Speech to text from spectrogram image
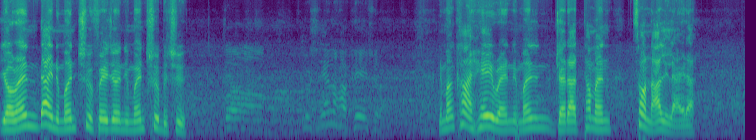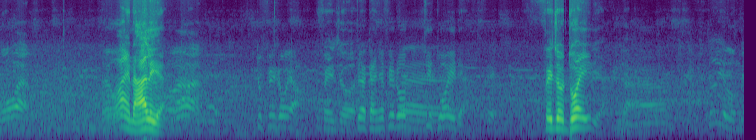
有人带你们去非洲，你们去不去？有时间的话可以去的。你们看黑人，你们觉得他们从哪里来的？国外。国外哪里？国外，就非洲呀。非洲。对，感觉非洲最多一点。对非洲多一点。都有，美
